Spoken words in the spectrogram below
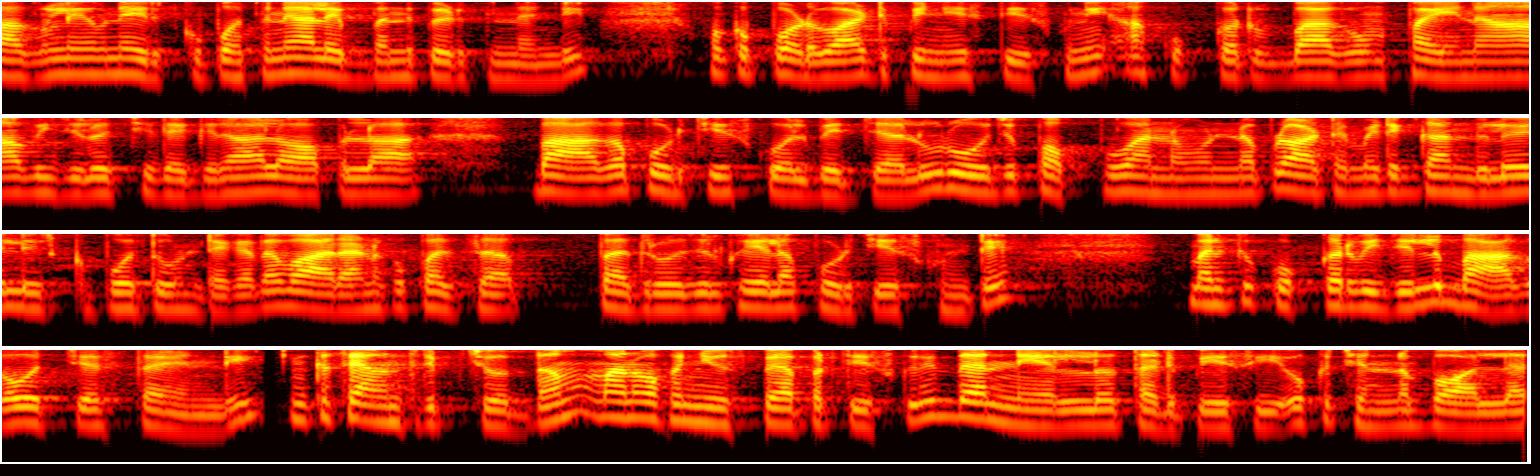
భాగంలో ఏమైనా ఇరుక్కుపోతేనే అలా ఇబ్బంది పెడుతుందండి. ఒక పొడవాటి పినీస్ తీసుకుని ఆ కుక్కర్ భాగం పైన విజిల్ వచ్చి దగ్గర లోపల బాగా పొడి చేసుకోవాలి బెజ్జాలు రోజు పప్పు అన్నం ఉన్నప్పుడు ఆటోమేటిక్గా అందులో వెళ్ళి ఇరుక్కుపోతూ ఉంటాయి కదా. వారానికి పది పది రోజులకు ఇలా పొడి చేసుకుంటే మనకి కుక్కర్ విజిల్లు బాగా వచ్చేస్తాయండి. ఇంకా సెవెన్ ట్రిప్ చూద్దాం. మనం ఒక న్యూస్ పేపర్ తీసుకుని దాన్ని నీళ్ళలో తడిపేసి ఒక చిన్న బాల్లా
